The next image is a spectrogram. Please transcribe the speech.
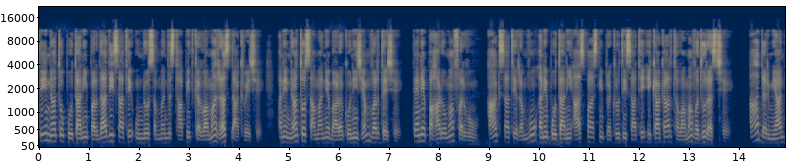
તે ન તો પોતાની પરદાદી સાથે ઊંડો સંબંધ સ્થાપિત કરવામાં રસ દાખવે છે અને ન તો સામાન્ય બાળકોની જેમ વર્તે છે. તેને પહાડોમાં ફરવું, આગ સાથે રમવું અને પોતાની આસપાસની પ્રકૃતિ સાથે એકાકાર થવામાં વધુ રસ છે. આ દરમિયાન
